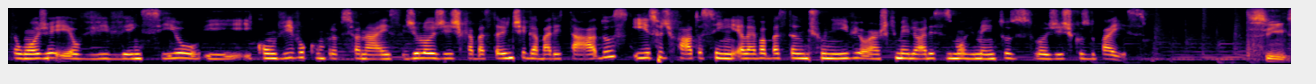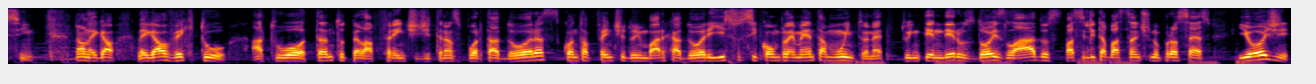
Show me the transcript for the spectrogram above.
Então, hoje eu vivencio e, e convivo com profissionais profissionais de logística bastante gabaritados, e isso de fato assim eleva bastante o nível, eu acho que melhora esses movimentos logísticos do país. Sim, sim. Não, legal, legal ver que tu atuou tanto pela frente de transportadoras quanto à frente do embarcador e isso se complementa muito, né? Tu entender os dois lados facilita bastante no processo. E hoje,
